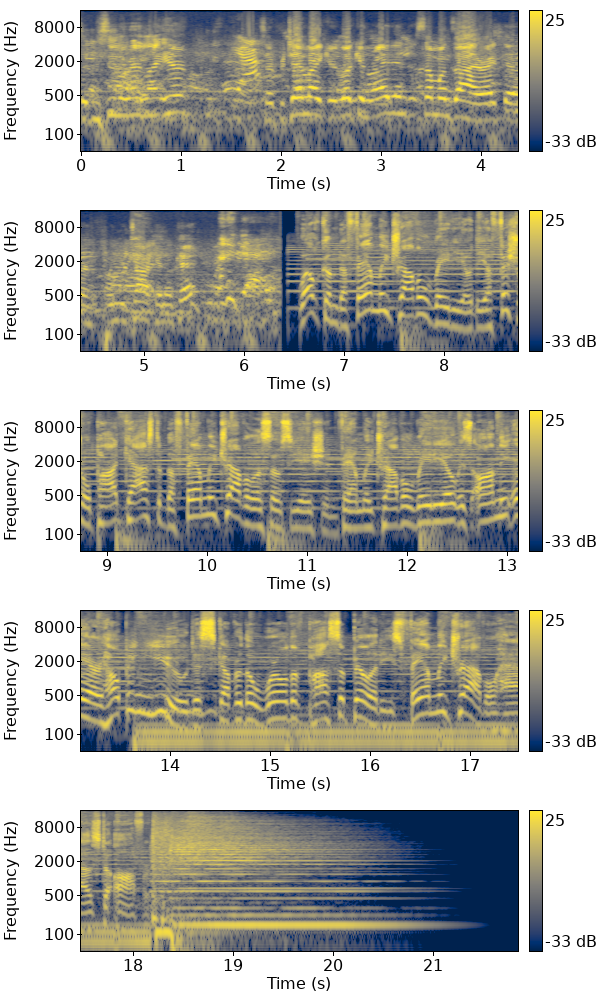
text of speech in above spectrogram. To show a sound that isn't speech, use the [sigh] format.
So do you see the red light here? Yeah. So pretend like you're looking right into someone's eye right there when you're talking, okay? Okay. [laughs] Welcome to Family Travel Radio, the official podcast of the Family Travel Association. Family Travel Radio is on the air helping you discover the world of possibilities family travel has to offer.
